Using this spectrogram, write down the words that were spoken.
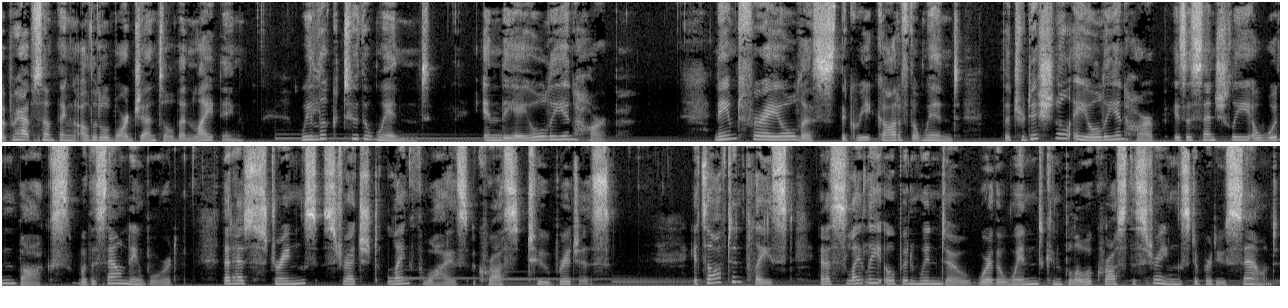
but perhaps something a little more gentle than lightning, we look to the wind in the Aeolian harp. Named for Aeolus, the Greek god of the wind, the traditional Aeolian harp is essentially a wooden box with a sounding board that has strings stretched lengthwise across two bridges. It's often placed at a slightly open window where the wind can blow across the strings to produce sound.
